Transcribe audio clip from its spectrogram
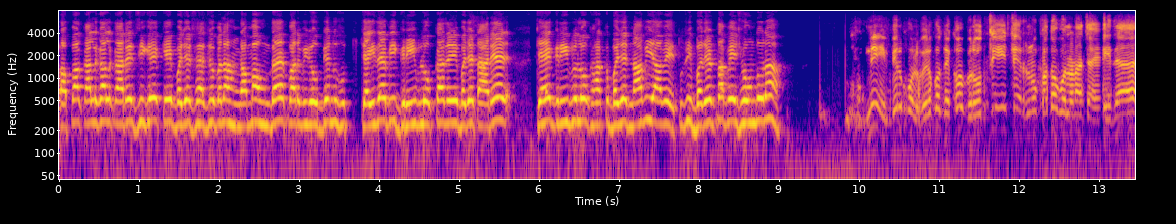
ਆਪਾਂ ਕੱਲ ਗੱਲ ਕਰ ਰਹੇ ਸੀਗੇ ਕਿ ਬਜਟ ਸੈਸ਼ਨ ਤੋਂ ਪਹਿਲਾਂ ਹੰਗਾਮਾ ਹੁੰਦਾ ਹੈ, ਪਰ ਵਿਰੋਧੀਆਂ ਨੂੰ ਚਾਹੀਦਾ ਵੀ ਗਰੀਬ ਲੋਕਾਂ ਦੇ ਬਜਟ ਆ ਰਿਹਾ ਚਾਹੇ ਗਰੀਬ ਲੋਕ ਹੱਕ ਬਜਟ ਨਾ ਵੀ ਆਵੇ, ਤੁਸੀਂ ਬਜਟ ਤਾਂ ਪੇਸ਼ ਹੋਣ ਦਿਓ ਨਾ। ਨਹੀਂ ਬਿਲਕੁਲ ਬਿਲਕੁਲ ਦੇਖੋ ਵਿਰੋਧੀ ਧਿਰ ਨੂੰ ਕਦੋਂ ਬੋਲਣਾ ਚਾਹੀਦਾ ਹੈ?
